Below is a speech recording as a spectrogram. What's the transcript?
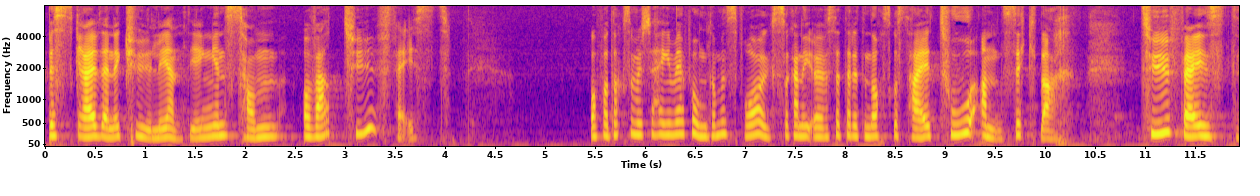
beskrev denne kule jentegjengen som å være two-faced. Og for dere som ikke henger med på ungdommens språk, så kan jeg oversette det til norsk og si to ansikter. Two-faced.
